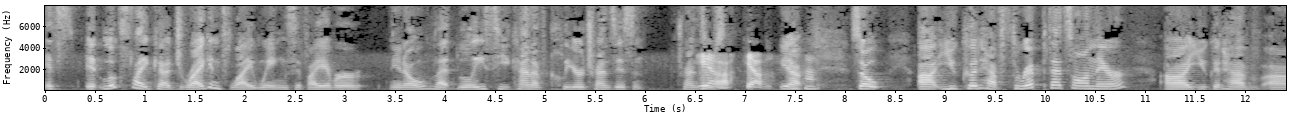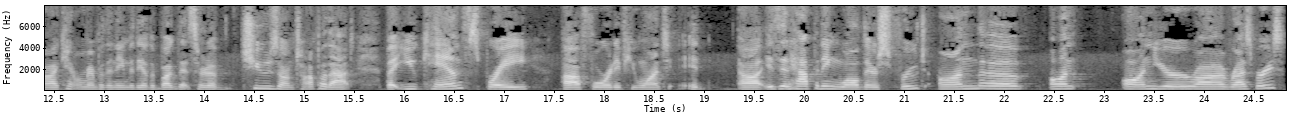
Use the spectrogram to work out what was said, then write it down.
It's it looks like uh, dragonfly wings. If I ever, you know, that lacy kind of clear translucent. translucent yeah, yeah. yeah. So uh, you could have thrip that's on there. Uh, you could have uh, I can't remember the name of the other bug that sort of chews on top of that, but you can spray uh, for it if you want. It uh, is it happening while there's fruit on the on on your uh, raspberries,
